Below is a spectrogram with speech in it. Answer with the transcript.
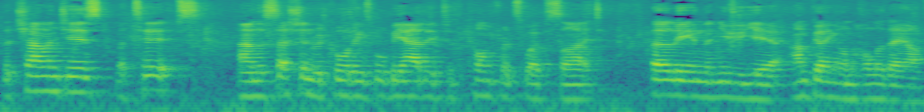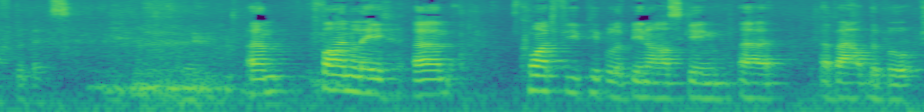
the challenges, the tips, and the session recordings will be added to the conference website early in the new year. I'm going on holiday after this. Um, finally, um, quite a few people have been asking uh, about the book.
